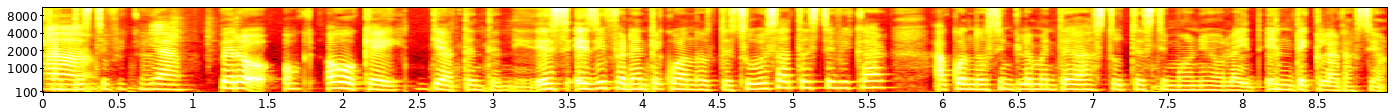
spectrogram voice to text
A Ah, testificar. Ya. Pero, oh, ok, ya te entendí. Es, es diferente cuando te subes a testificar a cuando simplemente das tu testimonio like, en declaración.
